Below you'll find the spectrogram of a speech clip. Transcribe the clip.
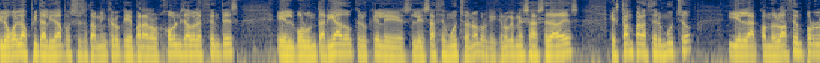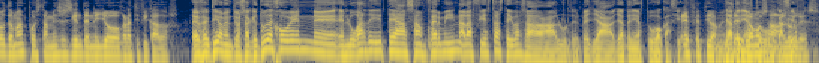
Y luego en la hospitalidad, pues eso, también creo que para los jóvenes y adolescentes el voluntariado creo que les, les hace mucho, ¿no? Porque creo que en esas edades están para hacer mucho y en la, cuando lo hacen por los demás, pues también se sienten ellos gratificados. Efectivamente, o sea que tú de joven, eh, en lugar de irte a San Fermín a las fiestas, te ibas a Lourdes, ¿ves? Ya, ya tenías tu vocación. Efectivamente, ya tenías íbamos tu a vocación. Lourdes.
